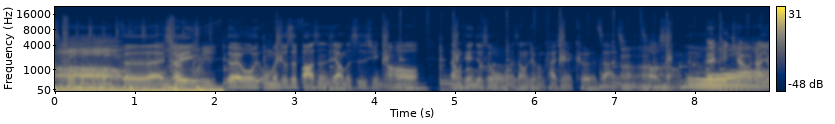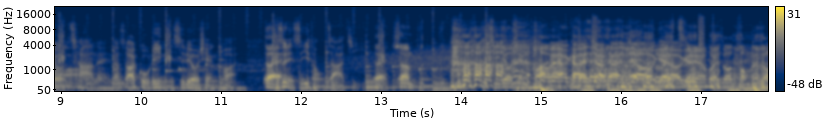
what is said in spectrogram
哦，对对对，所以对我我们就是发生了这样的事情，然后当天就是我晚上就很开心的刻了炸鸡，超爽。哎，听起来好像有差呢。那时候他鼓励你是六千块。对，可是你是一桶炸鸡。对，虽然不不不及六千块。没有开玩笑，开玩笑。OK OK。资源回收桶那种。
